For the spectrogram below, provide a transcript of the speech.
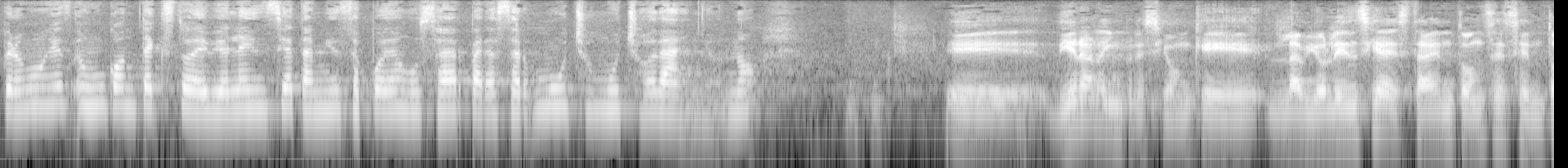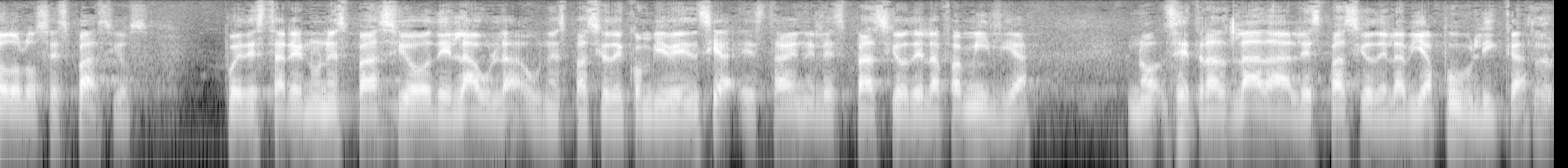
pero en un, contexto de violencia también se pueden usar para hacer mucho, mucho daño, ¿no? Eh, diera la impresión que la violencia está entonces en todos los espacios. Puede estar en un espacio del aula, un espacio de convivencia, está en el espacio de la familia, no se traslada al espacio de la vía pública, Claro.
